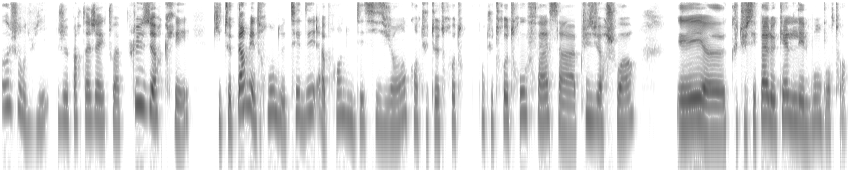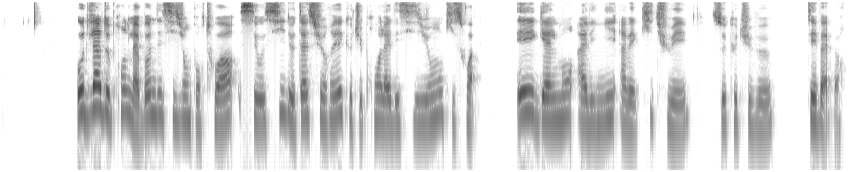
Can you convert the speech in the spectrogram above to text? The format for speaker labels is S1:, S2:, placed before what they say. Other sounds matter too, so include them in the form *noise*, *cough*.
S1: Aujourd'hui, je partage avec toi plusieurs clés qui te permettront de t'aider à prendre une décision quand tu te, retrouves face à plusieurs choix et euh, que tu sais pas lequel est le bon pour toi. Au-delà de prendre la bonne décision pour toi, c'est aussi de t'assurer que tu prends la décision qui soit également alignée avec qui tu es, ce que tu veux, tes valeurs.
